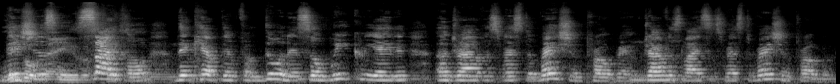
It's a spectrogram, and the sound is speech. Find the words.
vicious cycle that kept them from doing it. So we created a driver's restoration program, driver's license restoration program,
